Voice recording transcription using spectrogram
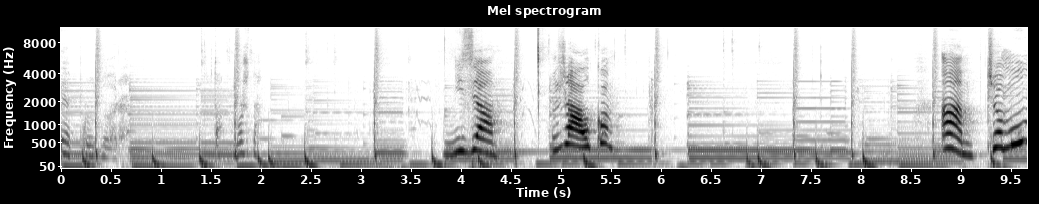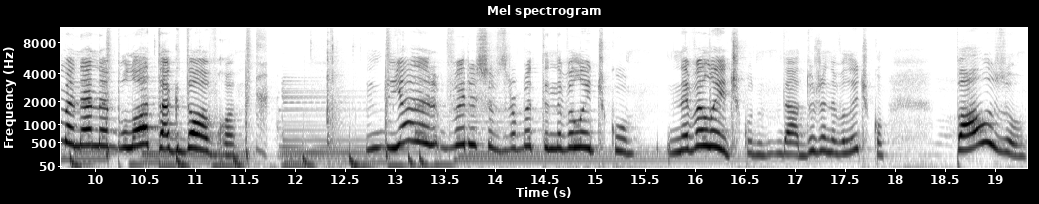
Не прозоре. Так, можна? Нельзя. Жалко. А, чому мене не було так довго? Я вирішив зробити невеличку, невеличку, да, дуже невеличку паузу.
